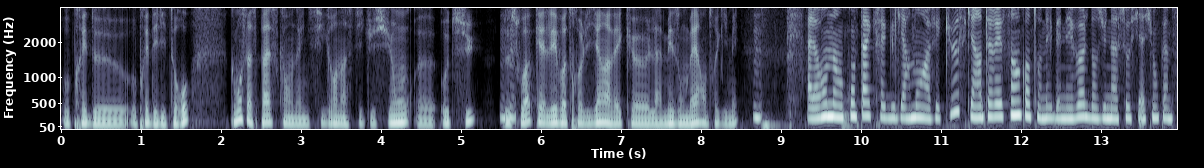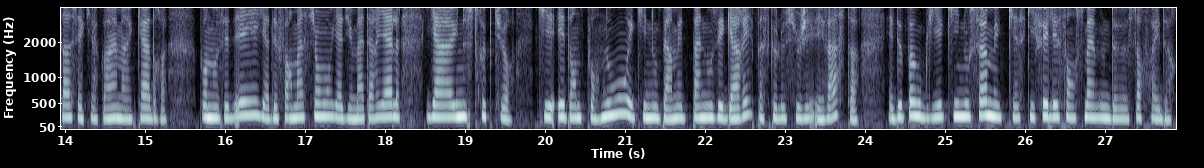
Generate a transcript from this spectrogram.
auprès, de, auprès des littoraux. Comment ça se passe quand on a une si grande institution au-dessus de mhm. soi? Quel est votre lien avec euh, la maison mère, entre guillemets? Mhm. Alors, on est en contact régulièrement avec eux. Ce qui est intéressant quand on est bénévole dans une association comme ça, c'est qu'il y a quand même un cadre pour nous aider. Il y a des formations, il y a du matériel, il y a une structure qui est aidante pour nous et qui nous permet de pas nous égarer parce que le sujet est vaste et de pas oublier qui nous sommes et qu'est-ce qui fait l'essence même de Surfrider.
